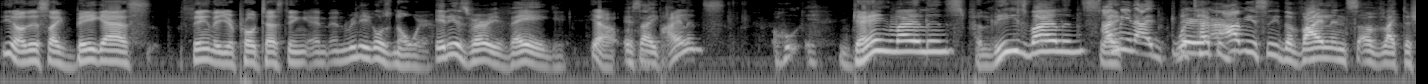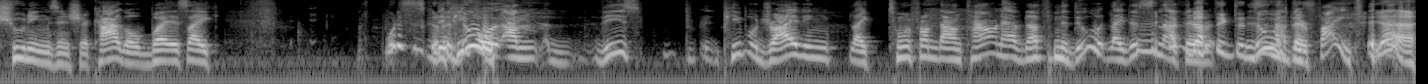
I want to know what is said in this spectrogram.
you know, this like vague ass thing that you're protesting, and and really it goes nowhere. It is very vague. Yeah, It's like- violence, Who, gang violence, police violence. I mean, I what type of- obviously the violence of like the shootings in Chicago, but it's like what is this gonna the people do? um these people driving like to and from downtown have nothing to do with like this is not their nothing to this do is with not their fight. Yeah,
